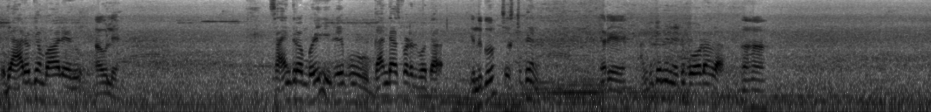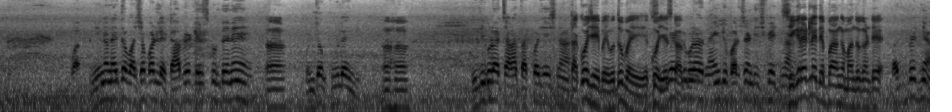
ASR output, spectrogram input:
కొద్దిగా ఆరోగ్యం బాగాలేదు. అవులే సాయంత్రం పోయి రేపు గాంధీ హాస్పిటల్ పోతా. ఎందుకు? Chest pain. అరే. అందుకే నేను ఎటు పోవడంలా నిన్ననైతే వర్షపడలే. టాబ్లెట్ వేసుకుంటేనే కొంచెం కూల్ అయింది ఇది కూడా చాలా తక్కువ చేసిన. తక్కువ చేయి బాయ్ వద్దు ఎక్కువ చేసి సిగరెట్లు కాకు కూడా నైంటీ పర్సెంట్ ఇచ్చిపెట్టిన సిగరెట్లే దెబ్బ ఇంకా మందు కంటే. వదిలిపెట్టినా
